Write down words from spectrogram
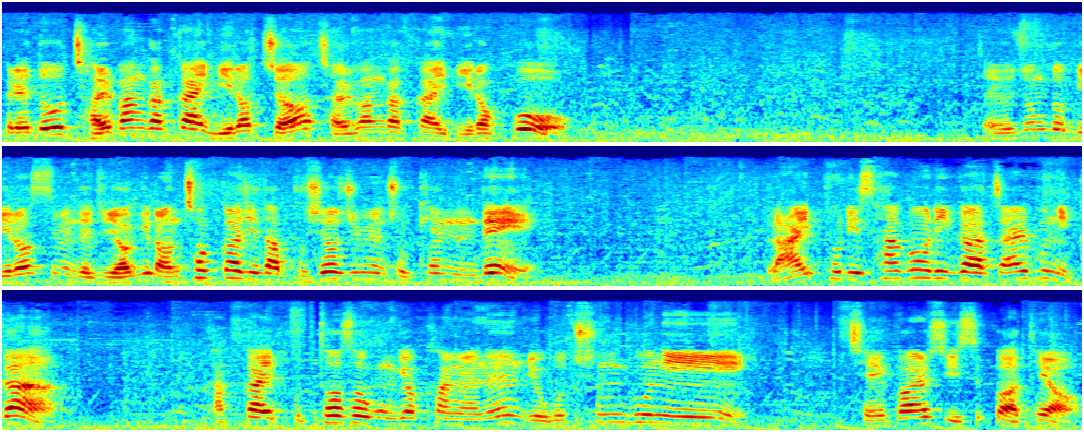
그래도 절반 가까이 밀었죠. 절반 가까이 밀었고. 자 요 정도 밀었으면 되죠. 여기 런처까지 다 부셔주면 좋겠는데 라이플이 사거리가 짧으니까 가까이 붙어서 공격하면은 요거 충분히 제거할 수 있을 것 같아요.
